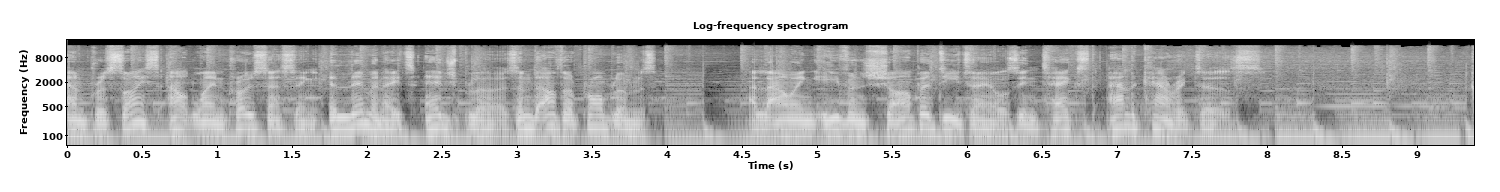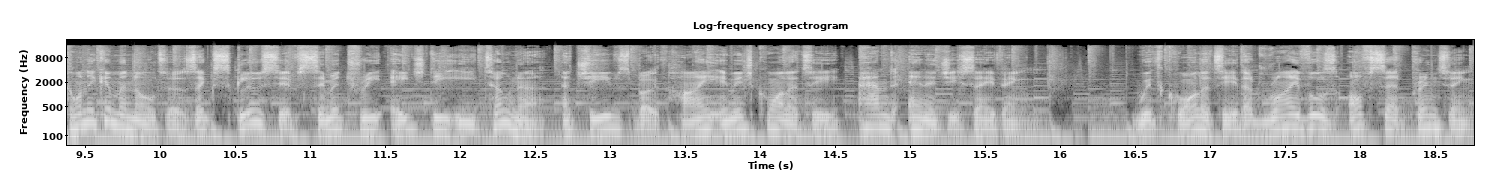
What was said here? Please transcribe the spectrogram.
and precise outline processing eliminates edge blurs and other problems, allowing even sharper details in text and characters. Konica Minolta's exclusive Simitri HDE toner achieves both high image quality and energy saving. With quality that rivals offset printing,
